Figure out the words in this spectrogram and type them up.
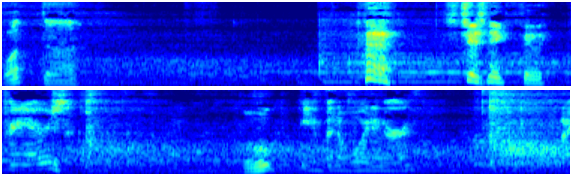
What the? it's just Nick Fury. For years, Oh. you've been avoiding Earth. I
